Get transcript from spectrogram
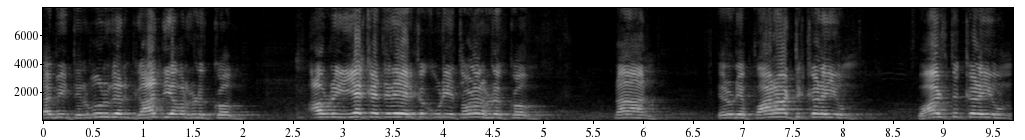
தம்பி திருமுருகன் காந்தி அவர்களுக்கும் அவருடைய இயக்கத்திலே இருக்கக்கூடிய தோழர்களுக்கும் நான் என்னுடைய பாராட்டுக்களையும் வாழ்த்துக்களையும்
